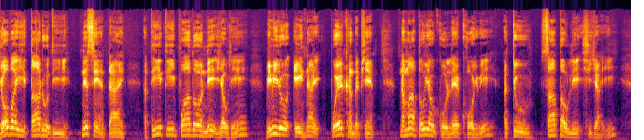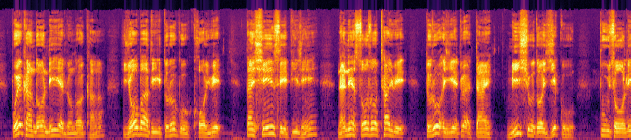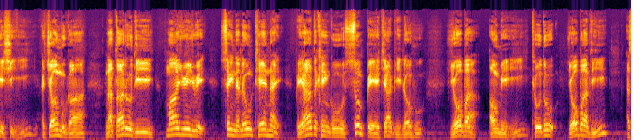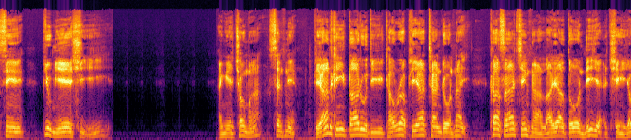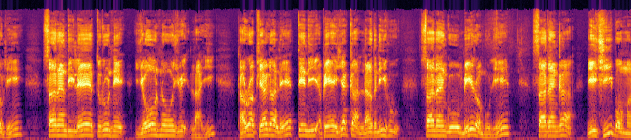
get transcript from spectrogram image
ယောဘ၏သားတို့သည် နှစ်စဉ်အတိုင်းအတီးတီဖွာသောနေ့ရောက်လျင် မိမိတို့အိမ်၌ပွဲခံသဖြင့် နှမသုံးယောက်ကိုလည်းခေါ်၍အတူစားတော့လေရှိကြ၏ပွဲခံသောနေ့ရက်လွန်သောအခါ ယောဘသည် သူတို့ကိုခေါ်၍တန်ရှင်းစေပြီးလျှင်နန်းနှင့်စောစောထ၍သူတို့အရေအတွက်အတိုင်း မိရှုသောရစ်ကို ပူဇော်လေရှိ၏အကြောင်းမူကားငါသားတို့သည်မှားယွင်း၍စိတ်နှလုံးထဲ၌ဘုရားသခင်ကိုစွန့်ပယ်ကြပြီလောဟုယောဘအောင်းမိ၏ထိုတို့ယောဘသည်အစဉ်ပြုမြဲရှိ၏အငယ်6မှ7ဘုရားသခင်သားတို့သည်ထာဝရဘုရားထံတော်၌ခါစားခြင်းငှာလာရသောနေ့ရက်အချိန်ရောက်လျင် စာရန်သည်လည်းသူတို့နှင့်ရောနှော၍လာ၏ထာဝရဘုရားကလည်းတင်းသည်အဘယ်ရက်ကလာသည်ဟု စာရန်ကိုမေးတော်မူလျင်စာရန်ကမြေကြီးပေါ်မှ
